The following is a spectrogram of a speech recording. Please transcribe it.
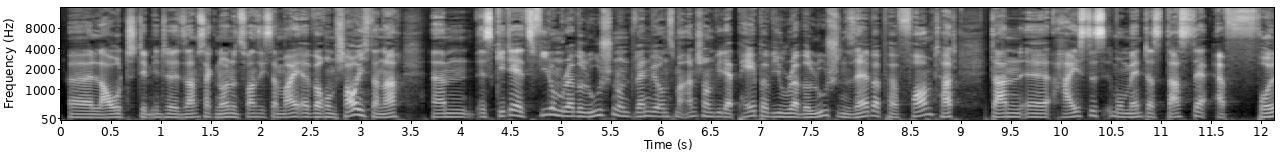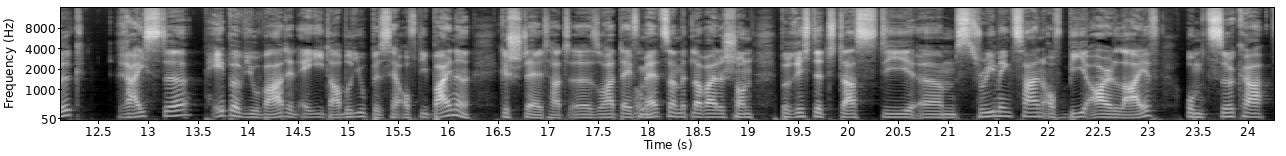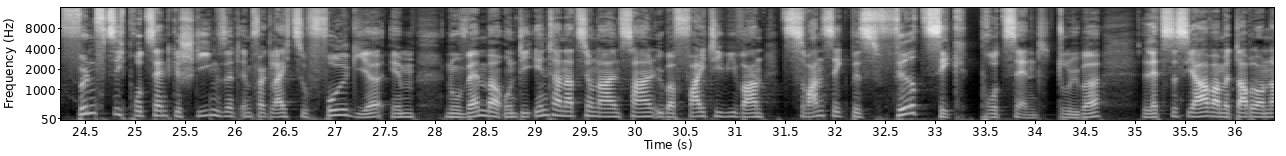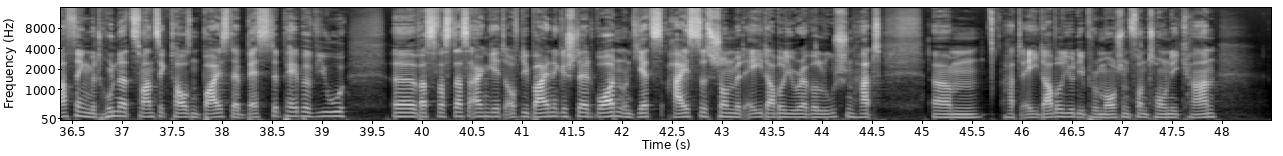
äh, laut dem Internet Samstag, 29. Mai. Äh, warum schaue ich danach? Ähm, es geht ja jetzt viel um Revolution und wenn wir uns mal anschauen, wie der Pay-Per-View Revolution selber performt hat, dann äh, heißt es im Moment, dass das der Erfolg reichste Pay-per-view war, den AEW bisher auf die Beine gestellt hat. Äh, so hat Dave oh. Meltzer mittlerweile schon berichtet, dass die ähm, Streaming-Zahlen auf BR Live um circa 50% gestiegen sind im Vergleich zu Full Gear im November und die internationalen Zahlen über Fight TV waren 20 bis 40% drüber. Letztes Jahr war mit Double or Nothing mit 120.000 Buys der beste Pay-per-View, äh, was, was das angeht, auf die Beine gestellt worden. Und jetzt heißt es schon mit AEW Revolution hat, ähm, hat AEW, die Promotion von Tony Khan,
